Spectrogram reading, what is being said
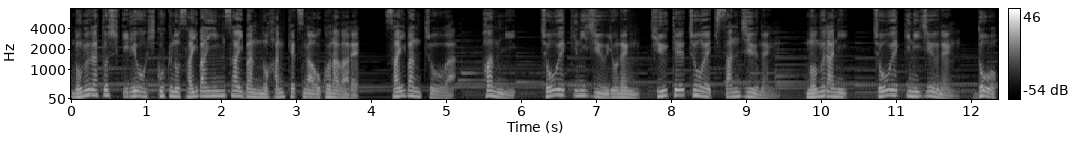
野村俊樹両被告の裁判員裁判の判決が行われ裁判長は犯に懲役24年休刑懲役30年野村に懲役20年同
